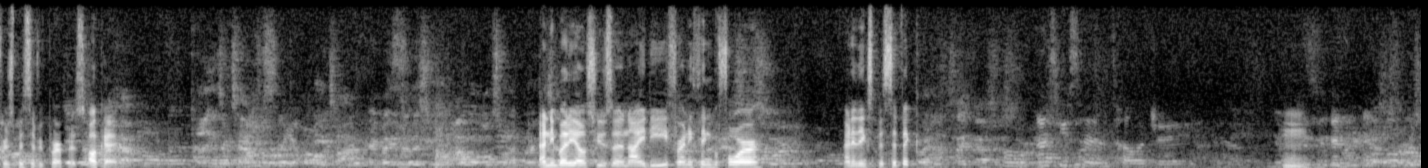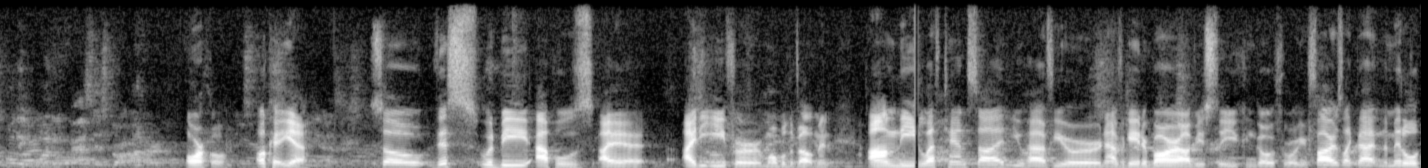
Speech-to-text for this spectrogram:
for a specific purpose? Okay. Anybody else use an IDE for anything before? Anything specific? Oh, as you said, IntelliJ. Hmm. Oracle. Okay, yeah. So this would be Apple's IDE for mobile development. On the left-hand side, you have your navigator bar. Obviously, you can go through all your files like that. In the middle,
